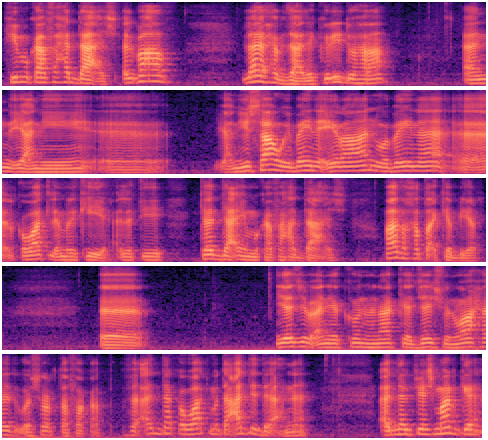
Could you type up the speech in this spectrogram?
في مكافحة داعش. البعض لا يحب ذلك يريدها أن يعني آه، يعني يساوي بين إيران وبين آه، القوات الأمريكية التي تدعي مكافحة داعش. هذا خطأ كبير. يجب أن يكون هناك جيش واحد وشرطة فقط. فعندنا قوات متعددة إحنا. عندنا البيشمركة.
